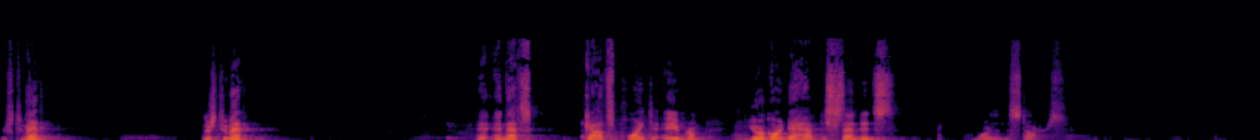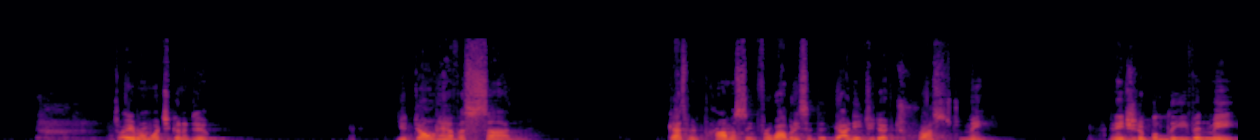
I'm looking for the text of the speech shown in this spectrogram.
There's too many. There's too many. And that's God's point to Abram. You're going to have descendants more than the stars. So, Abram, what you going to do? You don't have a son. God's been promising for a while, but he said, I need you to trust me. I need you to believe in me.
